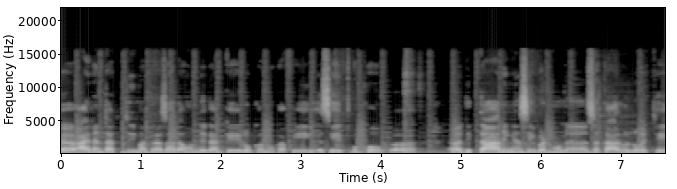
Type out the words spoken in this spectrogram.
ਆਇਰਨ ਤੱਤ ਦੀ ਮਾਤਰਾ ਜ਼ਿਆਦਾ ਹੋਣ ਦੇ ਕਰਕੇ ਲੋਕਾਂ ਨੂੰ ਕਾਫੀ ਸਿਹਤ ਪੱਖੋਂ ਅ, ਅ, ਦਿੱਕਤਾਂ ਆ ਰਹੀਆਂ ਸੀ ਬਟ ਹੁਣ ਸਰਕਾਰ ਵੱਲੋਂ ਇੱਥੇ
